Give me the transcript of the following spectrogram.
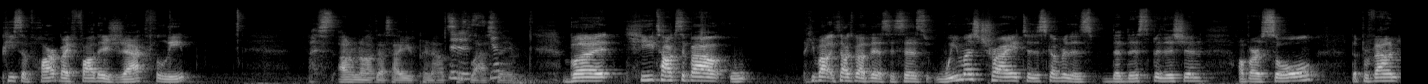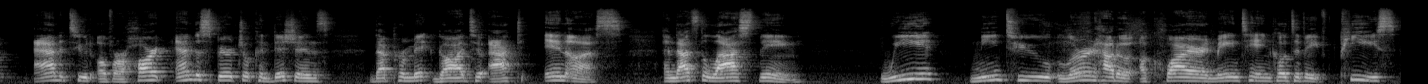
Peace of Heart" by Father Jacques Philippe. I don't know if that's how you pronounce It his is, last yeah. name, but he talks about he, about, he talks about this. It says we must try to discover this the disposition of our soul, the profound attitude of our heart, and the spiritual conditions that permit God to act in us. And that's the last thing. We need to learn how to acquire and maintain, cultivate peace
